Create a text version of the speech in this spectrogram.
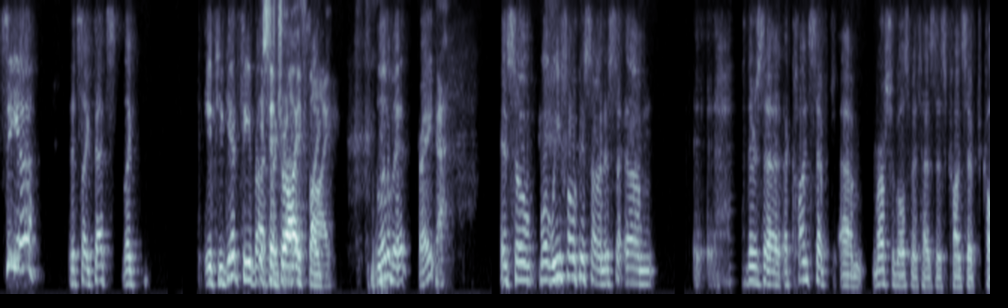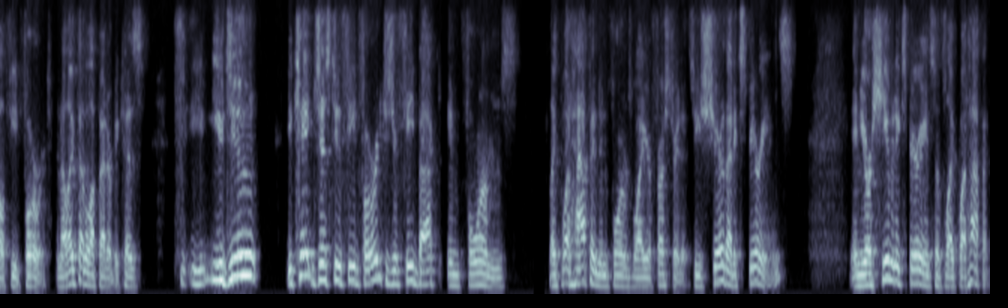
See ya. It's like that's like if you get feedback it's like a drive by like, a little bit right? Yeah and so what we focus on is um, there's a, a concept, um, Marshall Goldsmith has this concept called feed forward. And I like that a lot better because you, you do, you can't just do feed forward because your feedback informs, like what happened informs why you're frustrated. So you share that experience and your human experience of like what happened.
